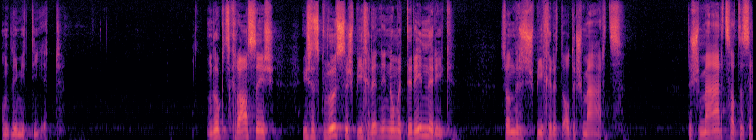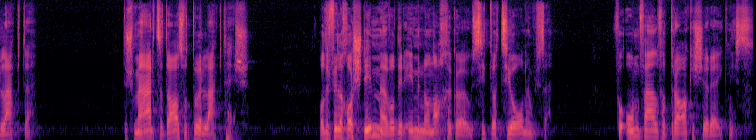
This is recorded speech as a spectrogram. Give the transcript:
und limitiert. Und schau, das Krasse ist, unser Gewissen speichert nicht nur die Erinnerung, sondern es speichert auch den Schmerz. Der Schmerz hat das Erlebte. Der Schmerz an das, was du erlebt hast. Oder vielleicht auch Stimmen, die dir immer noch nachgehen, aus Situationen heraus. Von Umfällen, von tragischen Ereignissen.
